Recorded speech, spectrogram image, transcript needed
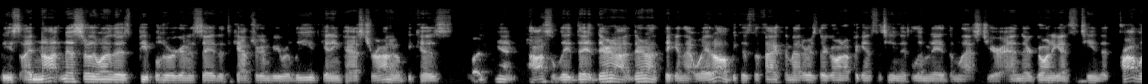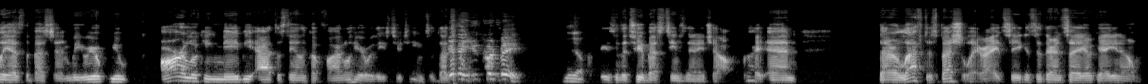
Leafs. I'm not necessarily one of those people who are going to say that the Caps are going to be relieved getting past Toronto because you can't possibly. They, they're not. They're not thinking that way at all because the fact of the matter is they're going up against the team that eliminated them last year, and they're going against a team that probably has the best. And we you are looking maybe at the Stanley Cup final here with these two teams. That's, Yeah, you could be. Yeah, these are the two best teams in the NHL, right? And that are left, especially, right? So you can sit there and say, okay, you know,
